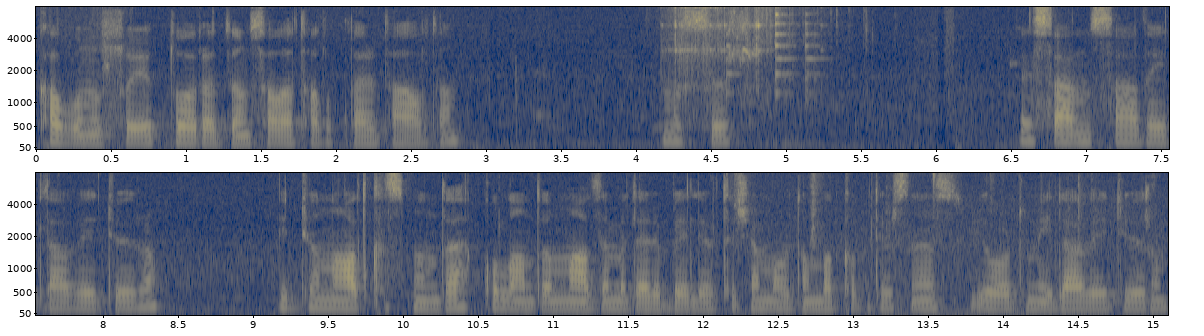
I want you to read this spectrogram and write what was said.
Kabuğunu soyup doğradığım salatalıkları da aldım. Mısır ve sarımsağı da ilave ediyorum. Videonun alt kısmında kullandığım malzemeleri belirteceğim. Oradan bakabilirsiniz. Yoğurdumu ilave ediyorum.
